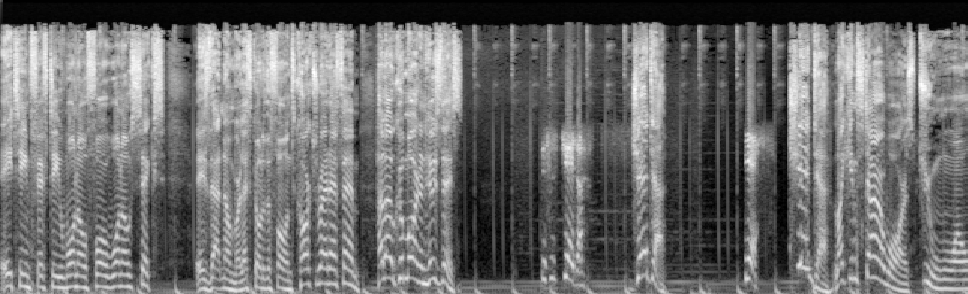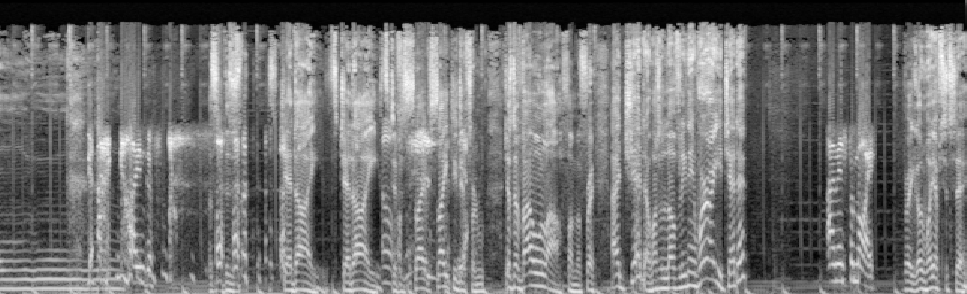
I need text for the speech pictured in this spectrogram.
1850 104 106 is that number. Let's go to the phones. Cork's Red FM. Hello, good morning. Who's this? This is Jeddah. Jeddah. Yes, Jeddah, like in Star Wars. kind of. It's, it's, it's Jedi. It's Jedi. It's different, slight, slightly different. Just a vowel off, I'm afraid. Uh, Jeddah, what a lovely name. Where are you, Jeddah? I'm in Fermoy. Very good. What are you up to today?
